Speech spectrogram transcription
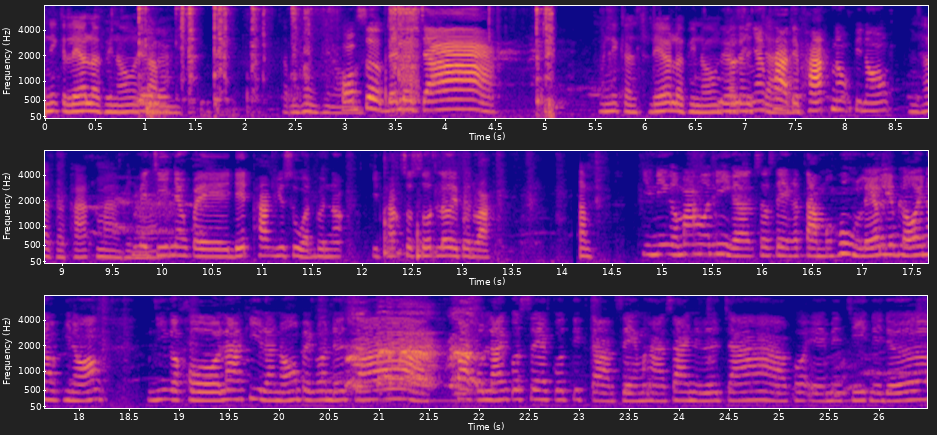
วันนี้ก็แล้วล่ะพี่น้องทำทำหุ่มพี่น้องพร้อมเสิร์ฟได้เลยจ้าวันนี้ก็แล้วล่ะพี่น้องเดี๋ยวเลยข้ยังใส่พาจนแต่พักเนาะพี่น้องมันถ้าจะพักมากพี่น้องแม่จีนยังไปเด็ดพักอยู่สวนเพิ่นเนาะกินพักสดๆเลยเพิ่นว่าตคลิปนี้ก็มาเฮานี่ก็เซาเซงก็ตำบักหุ่งแล้วเรียบร้อยเนาะพี่น้องวันนี้ก็ขอลาพี่และน้องไปก่อนเด้อจ้า ฝากกดไลค์กดแชร์กดติดตามแสงมหาไส้ในอยเด้อจ้า พ่อเอแม่จีดในอยเด้อ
